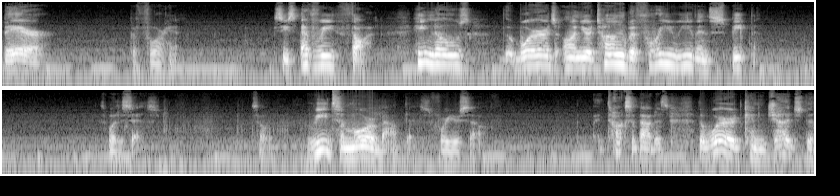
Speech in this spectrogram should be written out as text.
bare before Him. He sees every thought. He knows the words on your tongue before you even speak them. That's what it says. So read some more about this for yourself. It talks about this. The word can judge the,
